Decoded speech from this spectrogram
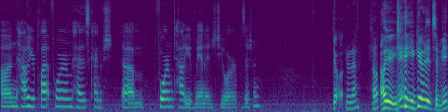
on how your platform has kind of sh- um, formed how you've managed your position? You know that? Oh, Oh, you're, you're giving it to me?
